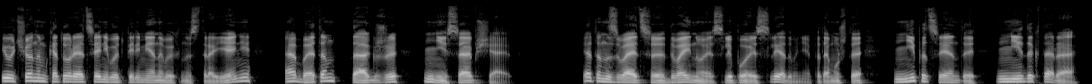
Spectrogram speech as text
и ученым, которые оценивают перемены в их настроении, об этом также не сообщают. Это называется двойное слепое исследование, потому что ни пациенты, ни доктора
